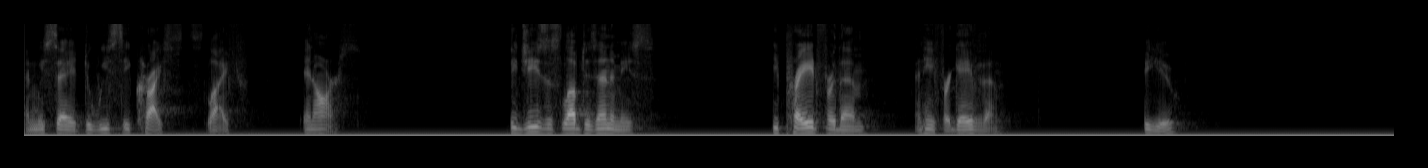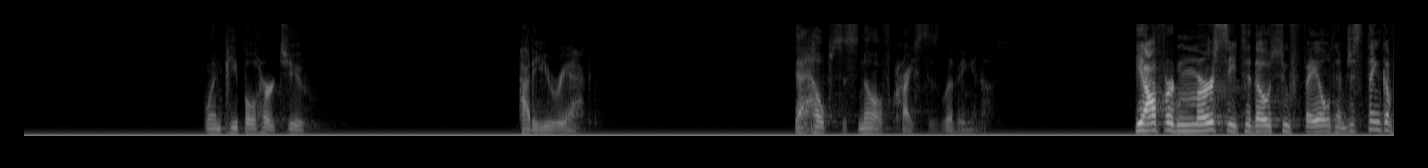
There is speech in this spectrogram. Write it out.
and we say, Do we see Christ's life in ours? See, Jesus loved his enemies, he prayed for them, and he forgave them. Do you? When people hurt you, how do you react? that helps us know if Christ is living in us. He offered mercy to those who failed him. Just think of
